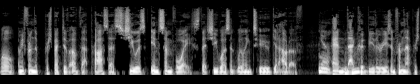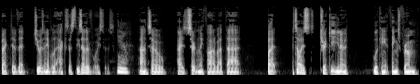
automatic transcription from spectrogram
well, I mean, from the perspective of that process, she was in some voice that she wasn't willing to get out of. yeah, And that mm-hmm. could be the reason from that perspective that she wasn't able to access these other voices. yeah, And so I certainly thought about that. But it's always tricky, you know, looking at things from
